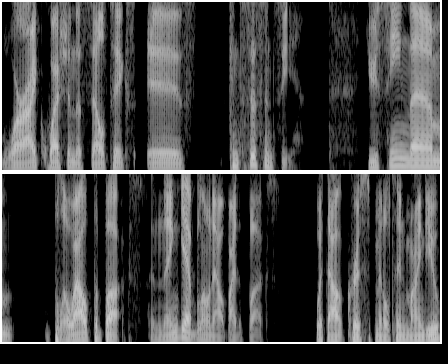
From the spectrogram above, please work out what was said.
Where I question the Celtics is consistency. You've seen them blow out the Bucks and then get blown out by the Bucks without Khris Middleton, mind you.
